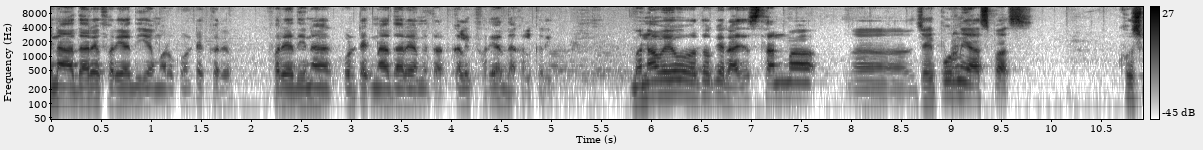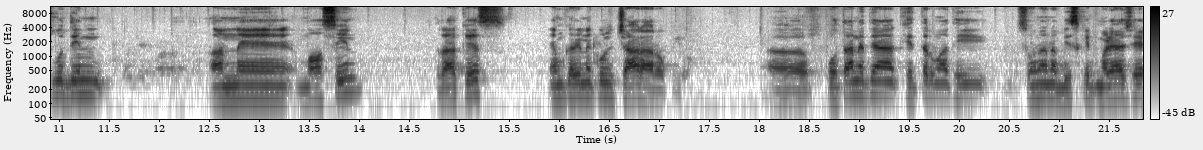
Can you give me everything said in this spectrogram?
એના આધારે ફરિયાદીએ અમારો કોન્ટેક કર્યો. ફરિયાદીના કોન્ટેકના આધારે અમે તાત્કાલિક ફરિયાદ દાખલ કરી. બનાવ એવો હતો કે રાજસ્થાનમાં જયપુરની આસપાસ ખુશબુદ્દીન અને મોહસિન, રાકેશ એમ કરીને કુલ ચાર આરોપીઓ. પોતાને ત્યાં ખેતરમાંથી સોનાના બિસ્કિટ મળ્યા છે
